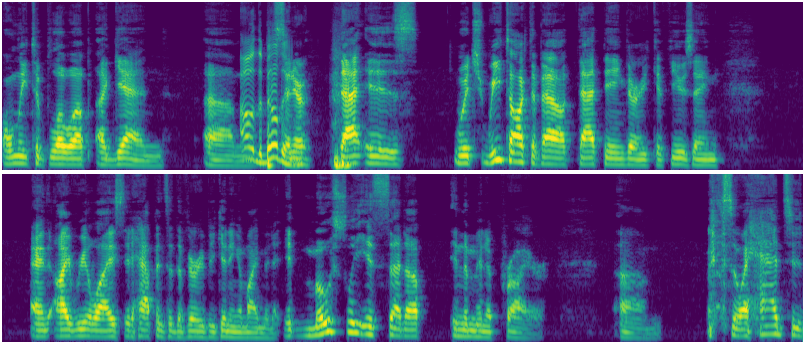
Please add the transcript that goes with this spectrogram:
only to blow up again. Um, oh, the building center. that is which we talked about that being very confusing. And I realized it happens at the very beginning of my minute. It mostly is set up in the minute prior. Um, so I had to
